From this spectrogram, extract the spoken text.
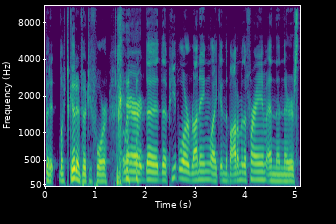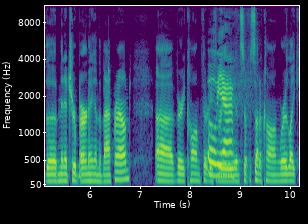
but it looked good in 54 where the the people are running like in the bottom of the frame and then there's the miniature burning in the background. Uh, very Kong 33 Oh, yeah. and so Son of Kong, where like,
